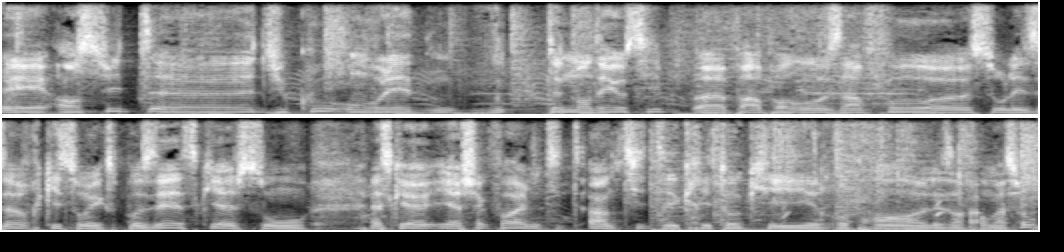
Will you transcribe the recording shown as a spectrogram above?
Et ensuite, euh, du coup, on voulait te demander aussi euh, par rapport aux infos euh, sur les œuvres qui sont exposées. Est-ce qu'elles sont, est-ce qu'il y a à chaque fois une petite, un petit écriteau qui reprend les informations?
